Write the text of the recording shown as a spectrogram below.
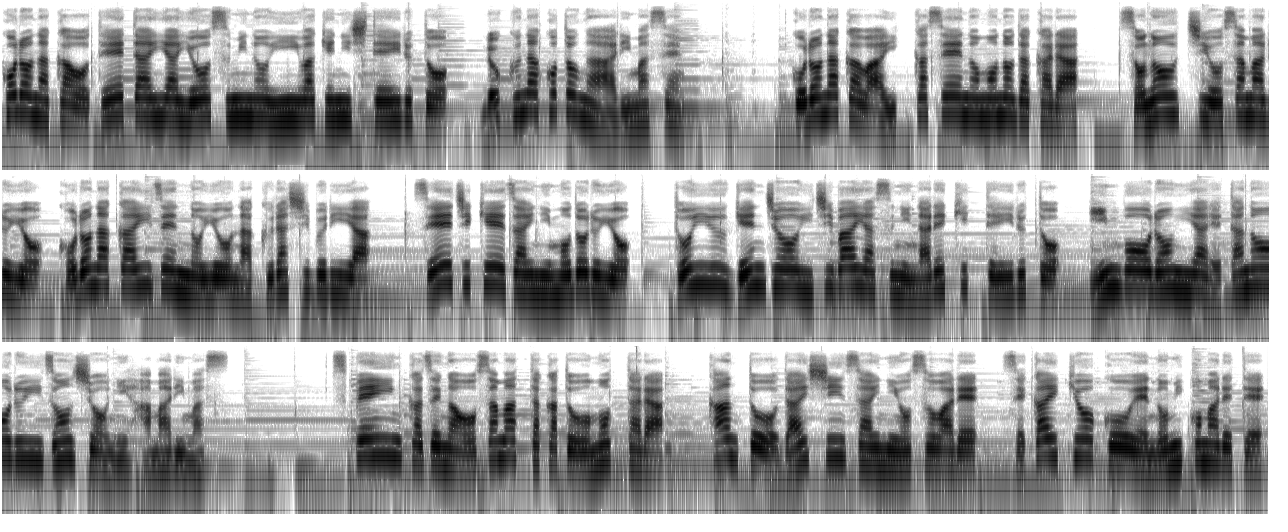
コロナ禍を停滞や様子見の言い訳にしているとろくなことがありません。コロナ禍は一過性のものだからそのうち収まるよ。コロナ禍以前のような暮らしぶりや政治経済に戻るよという現状維持バイアスに慣れきっていると陰謀論やエタノール依存症にはまります。スペイン風邪が収まったかと思ったら関東大震災に襲われ世界恐慌へ飲み込まれて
